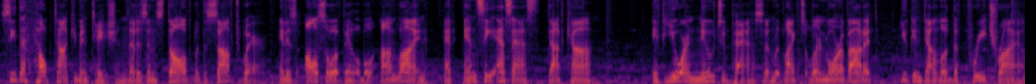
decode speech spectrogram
see the help documentation that is installed with the software and is also available online at ncss.com. If you are new to PASS and would like to learn more about it, you can download the free trial.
